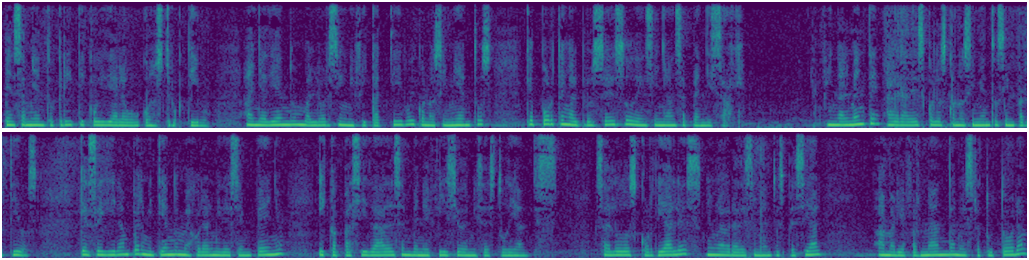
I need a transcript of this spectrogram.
pensamiento crítico y diálogo constructivo, añadiendo un valor significativo y conocimientos que aporten al proceso de enseñanza-aprendizaje. Finalmente, agradezco los conocimientos impartidos, que seguirán permitiendo mejorar mi desempeño y capacidades en beneficio de mis estudiantes. Saludos cordiales y un agradecimiento especial a María Fernanda, nuestra tutora,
